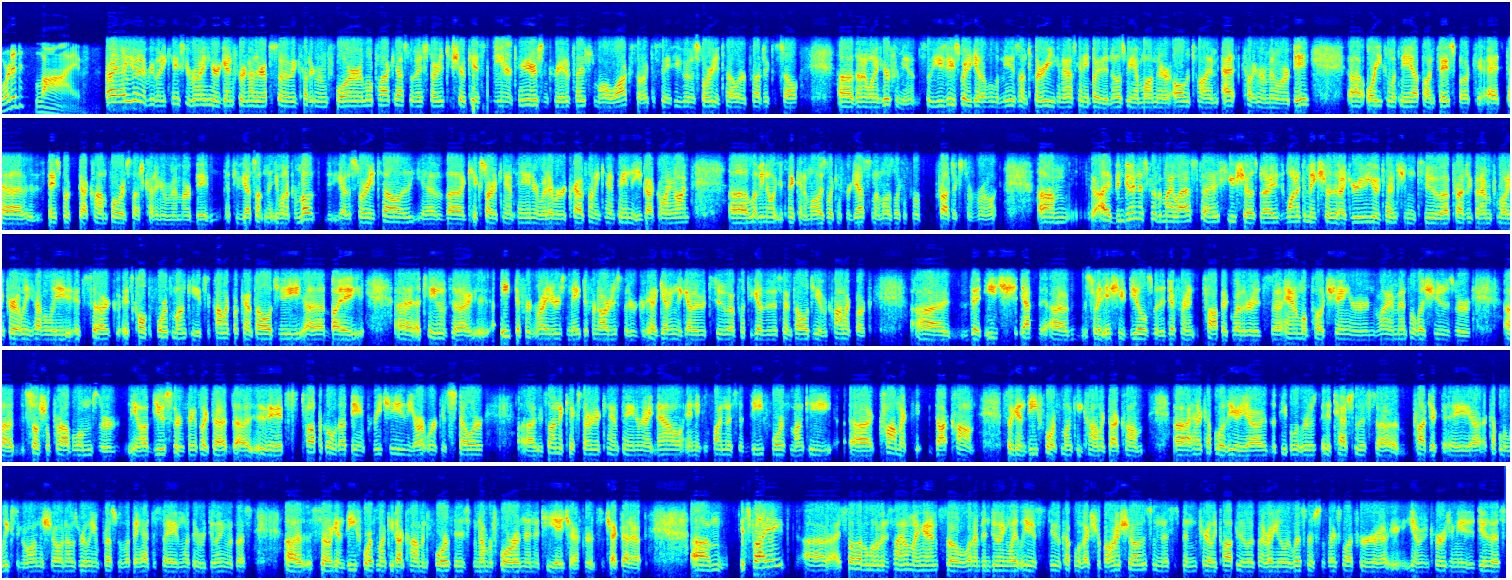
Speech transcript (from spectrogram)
Recorded live. All right, how you doing, everybody? Casey Ryan here again for another episode of the Cutting Room Floor, a little podcast that I started to showcase the entertainers and creative types from all walks. So I like to say, if you've got a story to tell or a project to sell, uh, then I want to hear from you. So the easiest way to get a hold of me is on Twitter. You can ask anybody that knows me. I'm on there all the time at Cutting Room MRB, uh, or you can look me up on Facebook at uh, facebook.com forward slash Cutting Room MRB. If you've got something that you want to promote, you got a story to tell, you have a Kickstarter campaign or whatever crowdfunding crowdfunding campaign that you got going on, uh, let me know what you're thinking. I'm always looking for guests and I'm always looking for projects to promote. Um, I've been doing this for the, my last uh, few shows, but I wanted to make sure that I drew your attention to a project that I'm promoting fairly heavily. It's uh, it's called The Fourth Monkey. It's a comic book anthology uh, by uh, a team of uh, eight different writers and eight different artists that are uh, getting together to uh, put together this anthology of a comic book uh, that each uh, sort of issue deals with a different topic, whether it's uh, animal poaching or environmental issues or uh, social problems or you know abuse or things like that. Uh, it's topical without being preachy. The artwork is stellar. Uh, it's on the Kickstarter campaign right now, and you can find this at the Fourth Monkey uh, Comic com. So again, thefourthmonkeycomic.com. Uh, I had a couple of the uh, the people that were attached to this uh, project a, uh, a couple of weeks ago on the show, and I was really impressed with what they had to say and what they were doing with us. Uh, so again, thefourthmonkey.com, and fourth is the number four and then a th after it. So check that out. Um, it's Friday uh, I still have a little bit of time on my hands, so what I've been doing lately is do a couple of extra bonus shows, and this has been fairly popular with my regular listeners. So thanks a lot for uh, you know encouraging me to do this.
